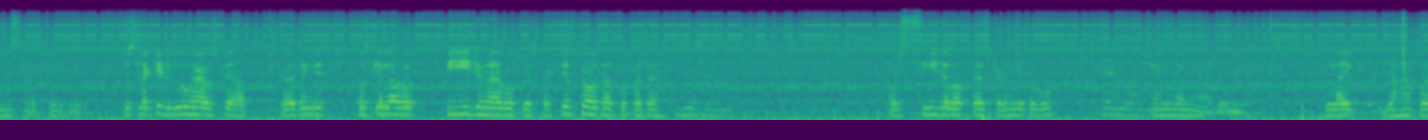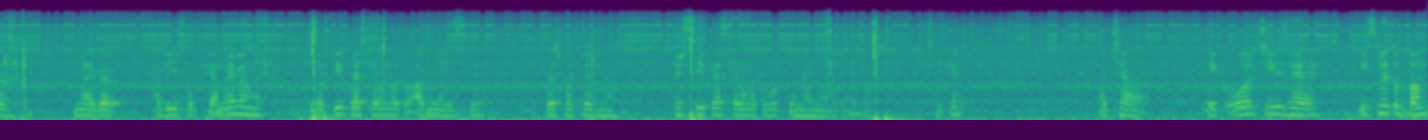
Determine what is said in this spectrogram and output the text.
जो सिलेक्टेड व्यू है उस पर आप कर देंगे। उसके अलावा पी जो है वो प्रस्पेक्टिव का होता है आपको पता है। और सी जब आप प्रेस करेंगे तो वो कैमरा में। आ जाएँगे। लाइक यहाँ पर मैं अगर अभी इस वक्त कैमरे में हूँ तो मैं पी प्रेस करूँगा तो अब मैं इसके पर्सपेक्टिव में हूँ। फिर सी प्रेस करूँगा तो वो कैमरा में आ जाएगा। ठीक है? अच्छा एक और चीज़ है इसमें तो बम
